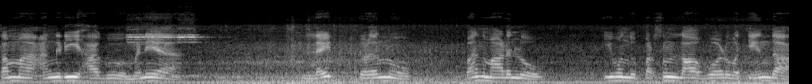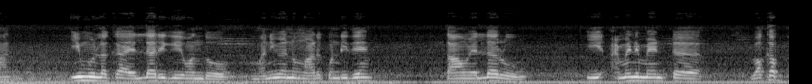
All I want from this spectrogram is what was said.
ತಮ್ಮ ಅಂಗಡಿ ಹಾಗೂ ಮನೆಯ ಲೈಟ್ಗಳನ್ನು ಬಂದ್ ಮಾಡಲು ಈ ಒಂದು ಪರ್ಸನಲ್ ಲಾ ಬೋರ್ಡ್ ವತಿಯಿಂದ ಈ ಮೂಲಕ ಎಲ್ಲರಿಗೆ ಒಂದು ಮನವಿಯನ್ನು ಮಾಡಿಕೊಂಡಿದೆ. ತಾವು ಎಲ್ಲರೂ ಈ ಅಮೆಂಡ್ಮೆಂಟ್, ವಕಪ್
